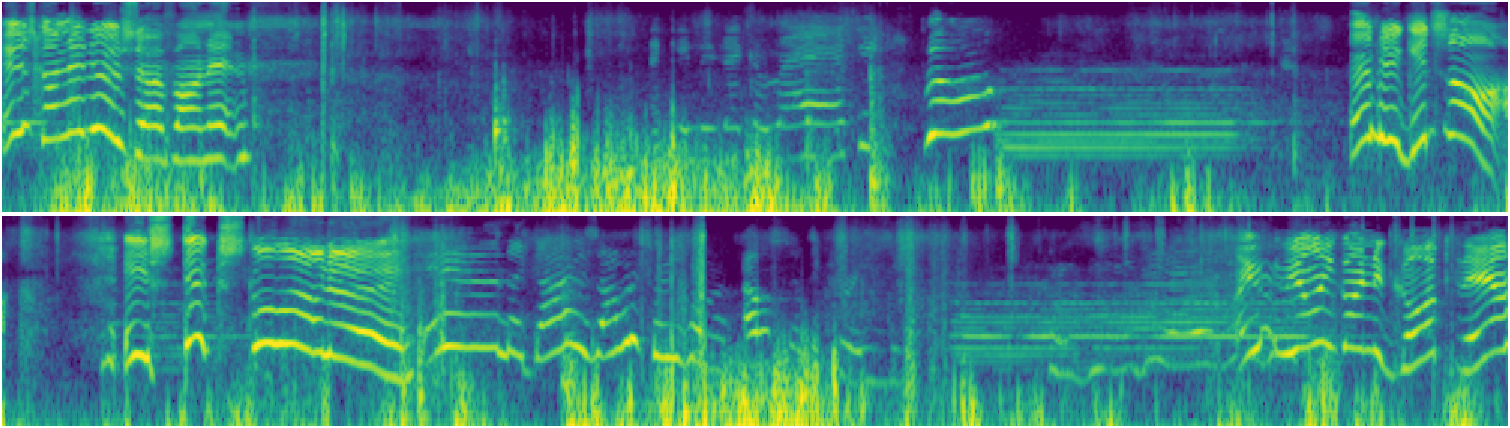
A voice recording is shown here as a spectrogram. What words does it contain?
He's gonna do stuff on it. I came in like a lucky roll. And he gets off. He sticks the landing. And uh, guys, I want to show you something else that's crazy. Crazy. Are you really going to go up there?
